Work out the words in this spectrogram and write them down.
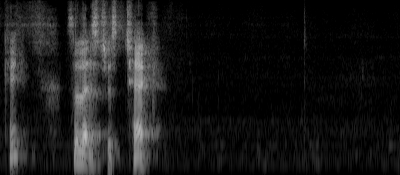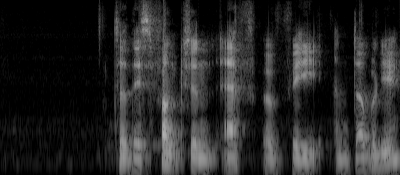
Okay, so let's just check. So this function f of v and w,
